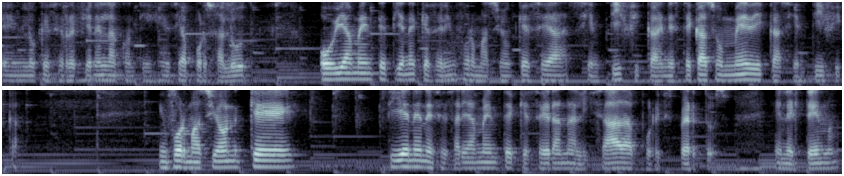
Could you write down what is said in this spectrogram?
en lo que se refiere a la contingencia por salud, obviamente tiene que ser información que sea científica, en este caso médica científica. Información que tiene necesariamente que ser analizada por expertos en el tema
